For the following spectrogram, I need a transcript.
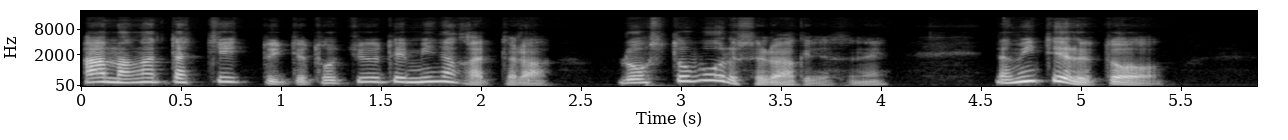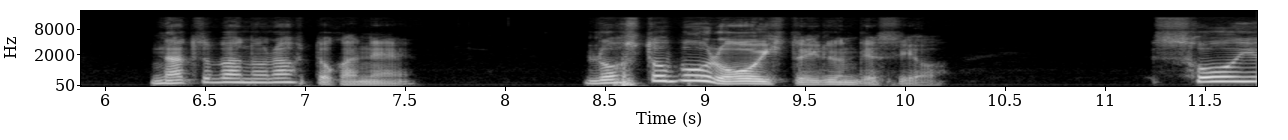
あ、曲がったチッと言って途中で見なかったら、ロストボールするわけですね。だ見てると、夏場のラフとかね、ロストボール多い人いるんですよ。そうい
